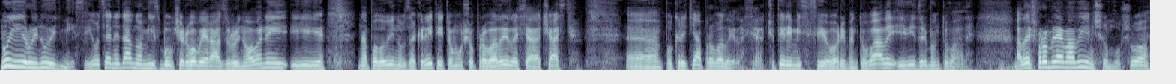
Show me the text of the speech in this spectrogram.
Ну і руйнують міст. І оце недавно міст був черговий раз зруйнований і наполовину закритий, тому що провалилася часть е, покриття провалилася. Чотири місяці його ремонтували і відремонтували. Але ж проблема в іншому, що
